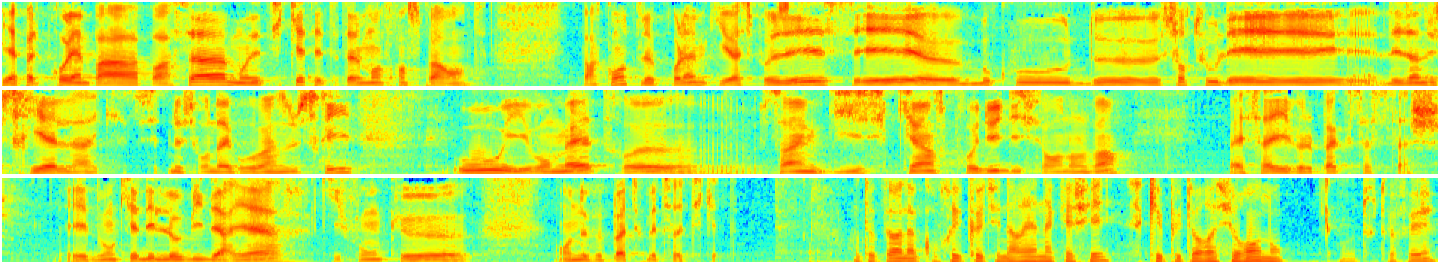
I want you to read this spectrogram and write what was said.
il n'y a pas de problème par rapport à ça. Mon étiquette est totalement transparente. Par contre, le problème qui va se poser, c'est euh, beaucoup de, surtout les, les industriels avec cette notion d'agro-industrie, où ils vont mettre euh, 5, 10, 15 produits différents dans le vin. Ben ça, ils veulent pas que ça se sache. Et donc, il y a des lobbies derrière qui font que euh, on ne peut pas tout mettre sur l'étiquette. En tout cas, on a compris que tu n'as rien à cacher, ce qui est plutôt rassurant, non? Tout à fait.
